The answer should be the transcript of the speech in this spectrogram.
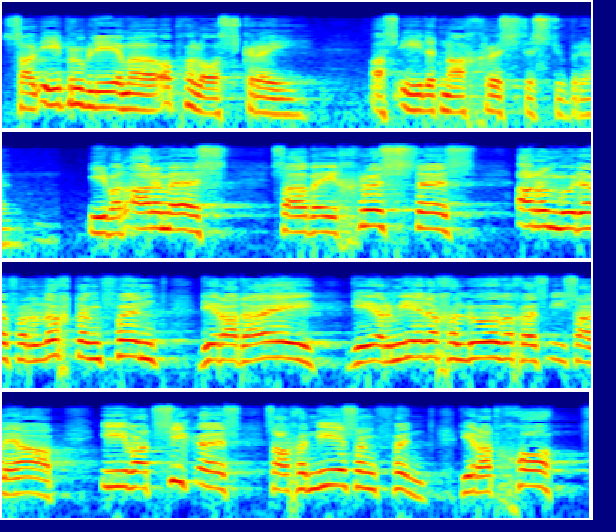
sal u probleme opgelos kry as u dit na Christus toe bring. U wat arm is, sal by Christus armoede verligting vind deurdat hy deur medegelowiges u sal help. U wat siek is, sal genesing vind deurdat God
